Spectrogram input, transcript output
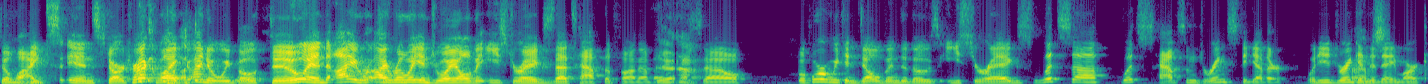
delights in Star Trek, like I know we both do, and I I really enjoy all the Easter eggs. That's half the fun of it. Yeah. So before we can delve into those Easter eggs, let's uh let's have some drinks together. What are you drinking today, Mark?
